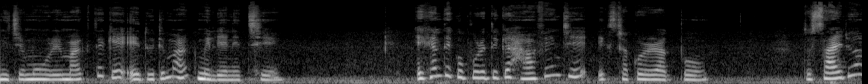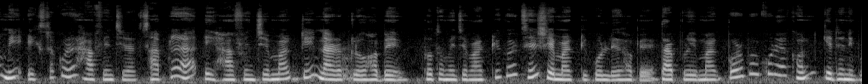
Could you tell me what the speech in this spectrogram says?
নিচে মোহরের মার্ক থেকে এই দুটি মার্ক মিলিয়ে নিচ্ছি। এখান থেকে উপরের দিকে হাফ ইঞ্চি এক্সট্রা করে রাখব। তো সাইডেও আমি এক্সট্রা করে হাফ ইঞ্চি রাখছি। আপনারা এই হাফ ইঞ্চের মার্কটি না রাখলেও হবে। প্রথমে যে মার্কটি করেছে সেই মার্কটি করলেই হবে। তারপরে এই মার্ক বরাবর করে এখন কেটে নিব।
